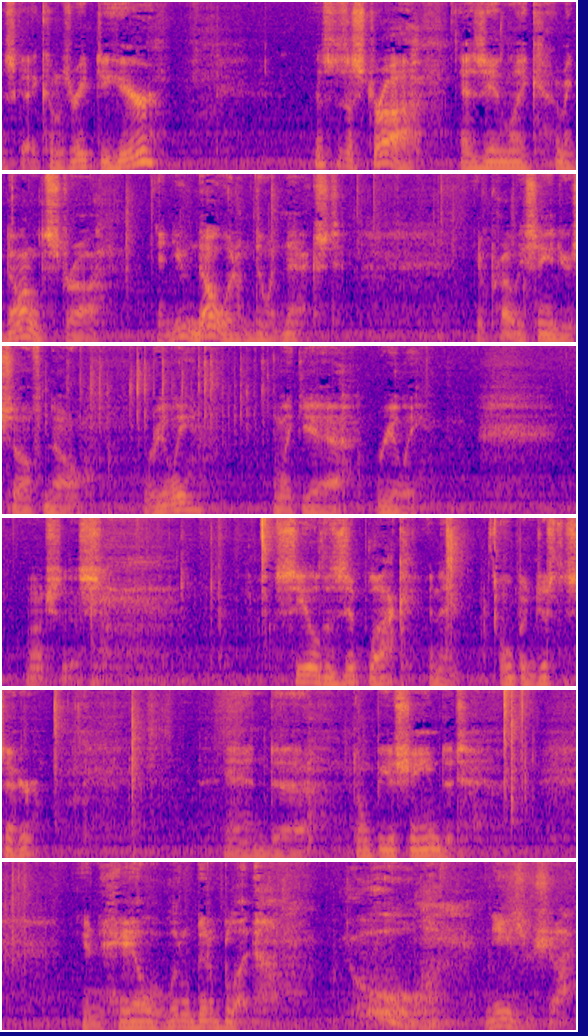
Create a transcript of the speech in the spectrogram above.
This guy comes right to here. This is a straw, as in like a McDonald's straw. And you know what I'm doing next. You're probably saying to yourself, no, really? I'm like, yeah, really. Watch this. Seal the Ziploc and then open just the center. And uh, don't be ashamed that inhale a little bit of blood. Oh, knees are shot.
